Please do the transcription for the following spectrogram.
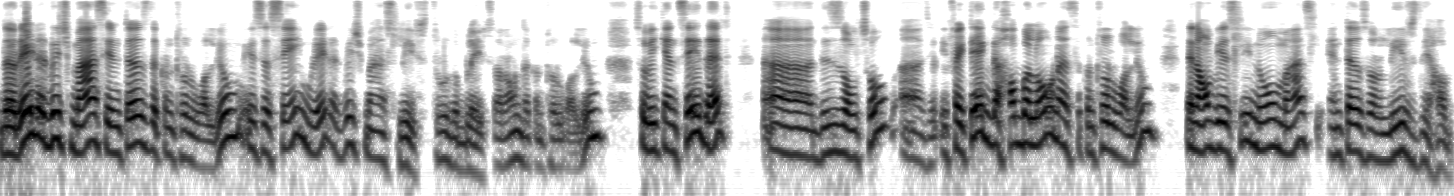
the rate at which mass enters the control volume is the same rate at which mass leaves through the blades around the control volume. So, we can say that uh, this is also uh, if I take the hub alone as the control volume then obviously no mass enters or leaves the hub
